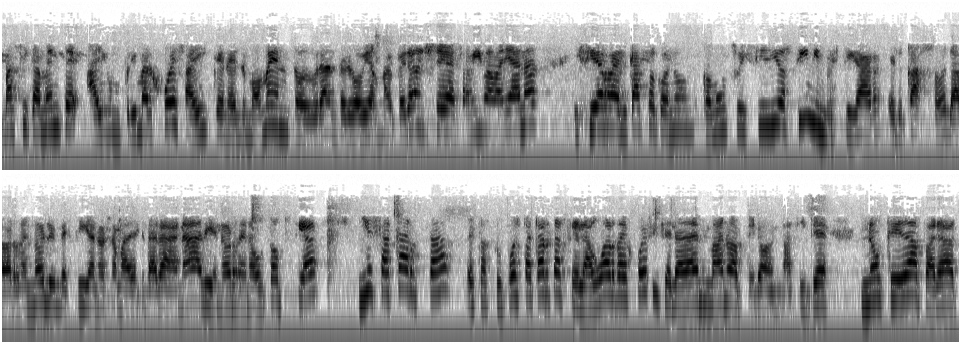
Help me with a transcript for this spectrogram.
básicamente hay un primer juez ahí que en el momento durante el gobierno de Perón llega esa misma mañana y cierra el caso con un, como un suicidio sin investigar el caso, la verdad no lo investiga, no llama a declarar a nadie en orden autopsia, y esa carta, esa supuesta carta, se la guarda el juez y se la da en mano a Perón, así que no queda para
